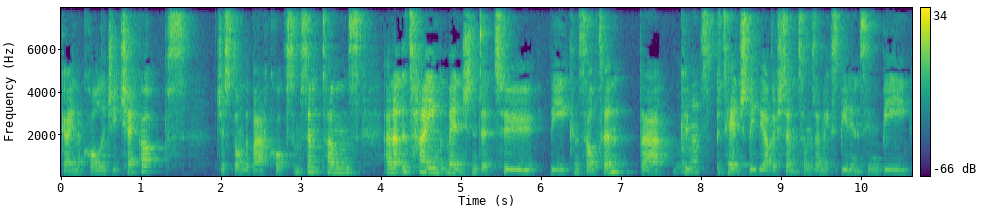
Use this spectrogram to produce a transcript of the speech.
gynecology checkups just on the back of some symptoms. And at the time, mentioned it to the consultant that could mm-hmm. potentially the other symptoms I'm experiencing be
